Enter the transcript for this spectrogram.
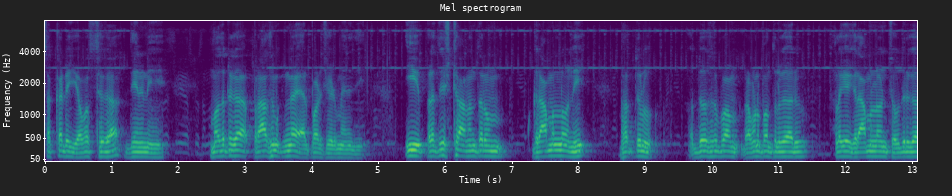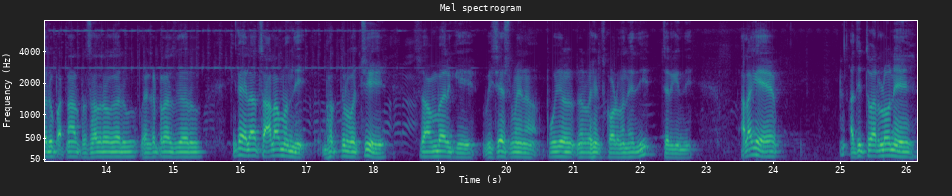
చక్కటి వ్యవస్థగా దీనిని మొదటగా ప్రాథమికంగా ఏర్పాటు చేయడమైనది. ఈ ప్రతిష్ట అనంతరం గ్రామంలోని భక్తులు దోసరపాం రమణ పంతులు గారు అలాగే గ్రామంలోని చౌదరి గారు పట్నాల ప్రసాదరావు గారు వెంకటరాజు గారు ఇంకా ఇలా చాలామంది భక్తులు వచ్చి స్వామివారికి విశేషమైన పూజలు నిర్వహించుకోవడం అనేది జరిగింది. అలాగే అతి త్వరలోనే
